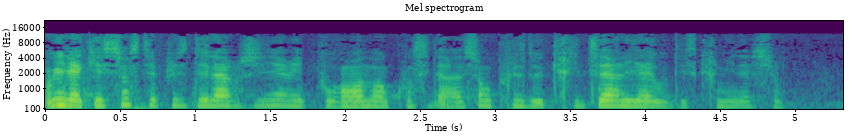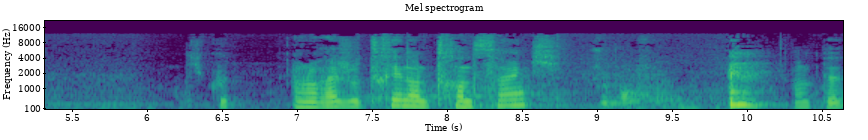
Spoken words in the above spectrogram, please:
Oui, la question c'était plus d'élargir et pour rendre en considération plus de critères liés aux discriminations. Du coup, on le rajouterait dans le 35. Je pense. On peut.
